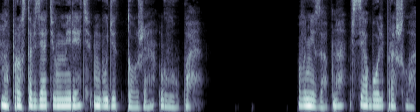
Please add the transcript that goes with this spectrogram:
Но просто взять и умереть будет тоже глупо. Внезапно вся боль прошла.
